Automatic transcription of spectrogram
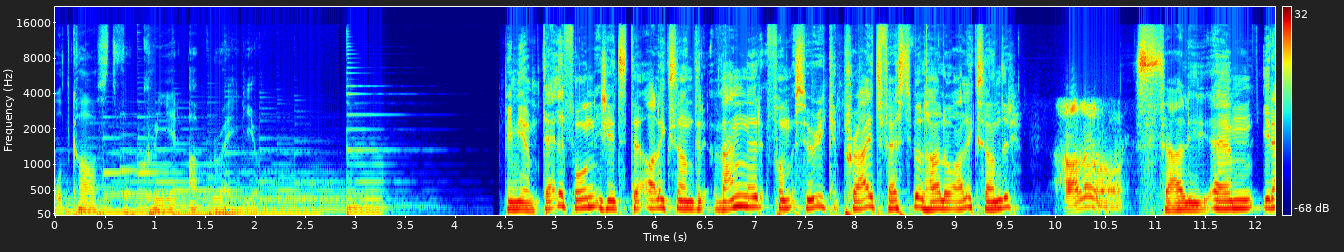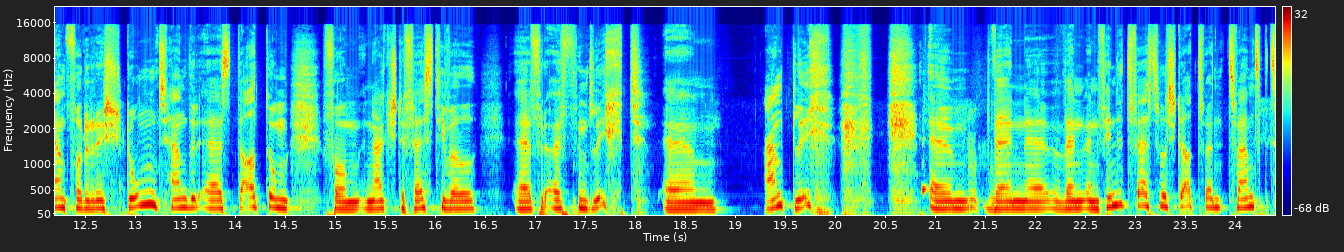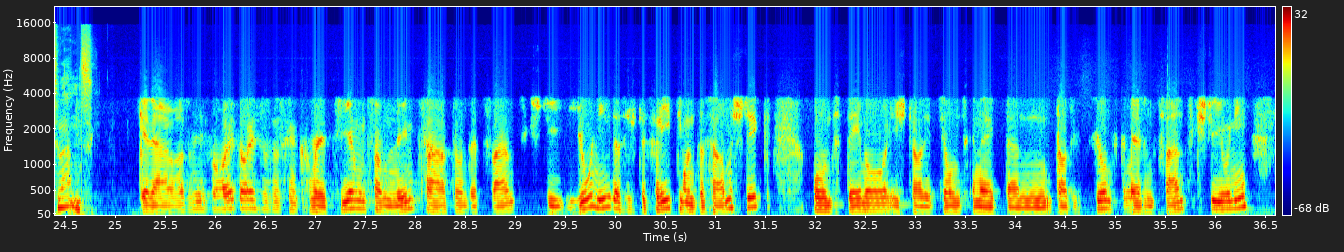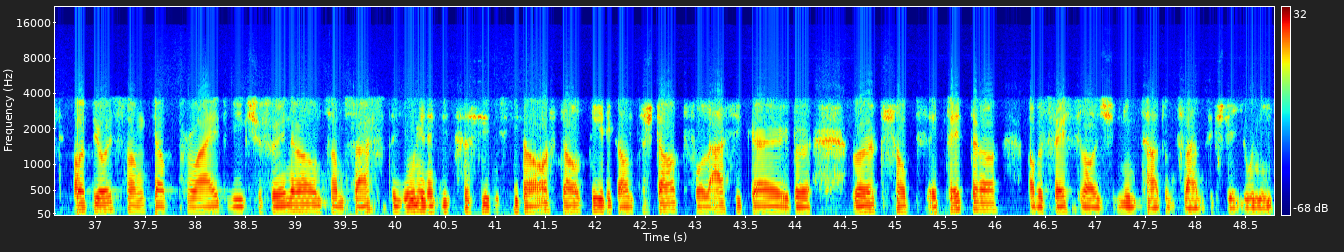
Podcast von Queer Up Radio. Bei mir am Telefon ist jetzt der Alexander Wenger vom Zurich Pride Festival. Hallo Alexander. Hallo. Sali. Ähm, ihr habt vor einer Stunde habt ihr das Datum vom nächsten Festival äh, veröffentlicht. Ähm, endlich. ähm, wenn, äh, wenn, wenn findet das Festival statt? 2020? Genau, also wir freuen uns, dass wir es kommunizieren und zwar am 19. und 20. Juni, das ist der Freitag und der Samstag und die Demo ist traditionsgemäß dann traditionsgemäß am 20. Juni. Aber bei uns fängt ja Pride Week schon früher an und am 6. Juni dann gibt es verschiedenste Veranstaltungen in der ganzen Stadt, von Lesungen über Workshops etc. Aber das Festival ist 19. und 20. Juni.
